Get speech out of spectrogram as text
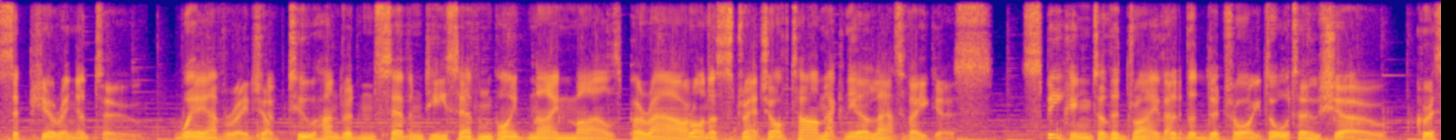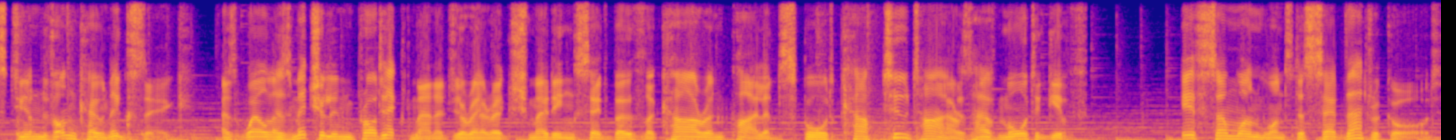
securing a 2-way average of 277.9 miles per hour on a stretch of tarmac near Las Vegas. Speaking to the driver at the Detroit Auto Show, Christian von Koenigsegg, as well as Michelin product manager Eric Schmedding said both the car and Pilot Sport Cup 2 tires have more to give. If someone wants to set that record,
